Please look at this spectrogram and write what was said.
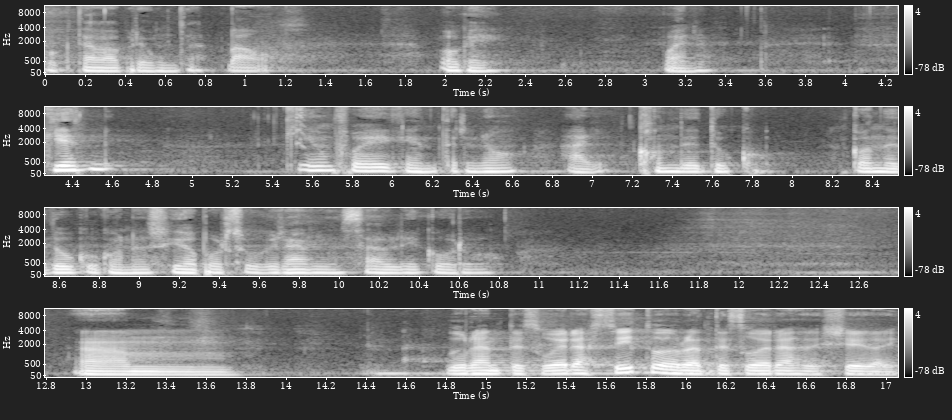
octava pregunta. Vamos. Ok. Bueno. ¿Quién, ¿Quién fue el que entrenó al Conde Dooku? Conde Dooku, conocido por su gran sable corvo. Am, ¿Durante su era Sith o durante su era de Jedi?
